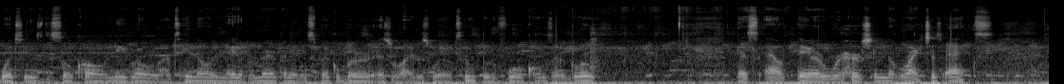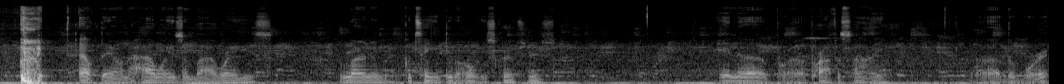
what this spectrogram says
which is the so-called Negro, Latino, Native American, and the speckled bird, Israelite as well, too, through the four corners of the globe. That's out there rehearsing the righteous acts, out there on the highways and byways, learning, continuing through the Holy Scriptures, and uh, prophesying uh, the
